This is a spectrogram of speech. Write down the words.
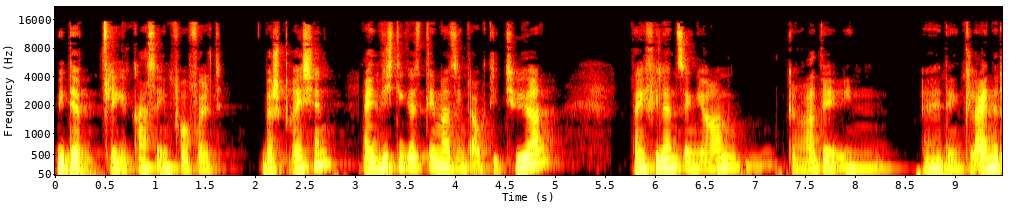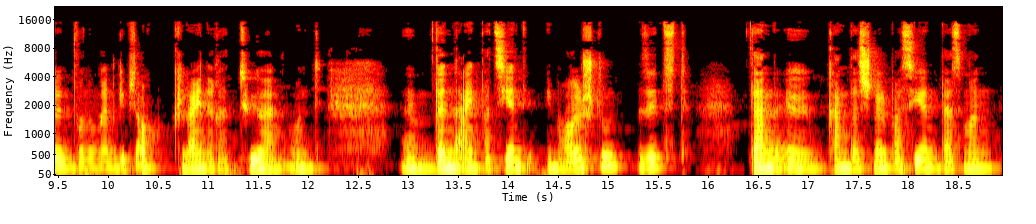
mit der Pflegekasse im Vorfeld besprechen. Ein wichtiges Thema sind auch die Türen. Bei vielen Senioren, gerade in äh, den kleineren Wohnungen, gibt es auch kleinere Türen. Und ähm, wenn ein Patient im Rollstuhl sitzt, dann äh, kann das schnell passieren, dass man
